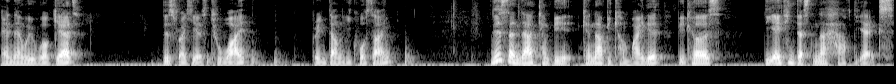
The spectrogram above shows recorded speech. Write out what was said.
and then we will get this right here is 2y. Bring down the equal sign. This and that can be cannot be combined because the 18 does not have the x.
